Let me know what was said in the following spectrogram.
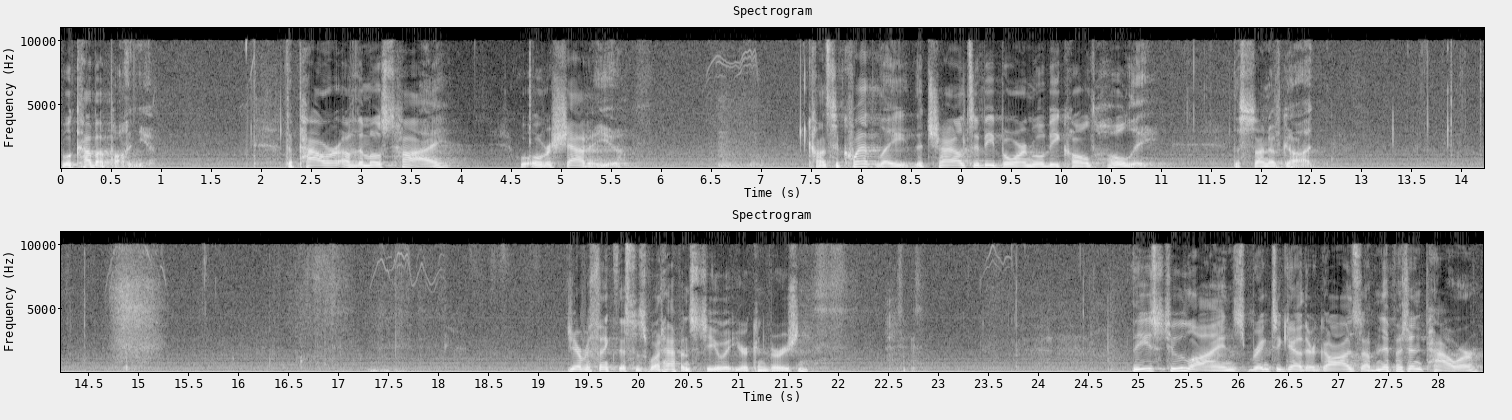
will come upon you the power of the Most High will overshadow you. Consequently, the child to be born will be called Holy, the Son of God. Do you ever think this is what happens to you at your conversion? These two lines bring together God's omnipotent power,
